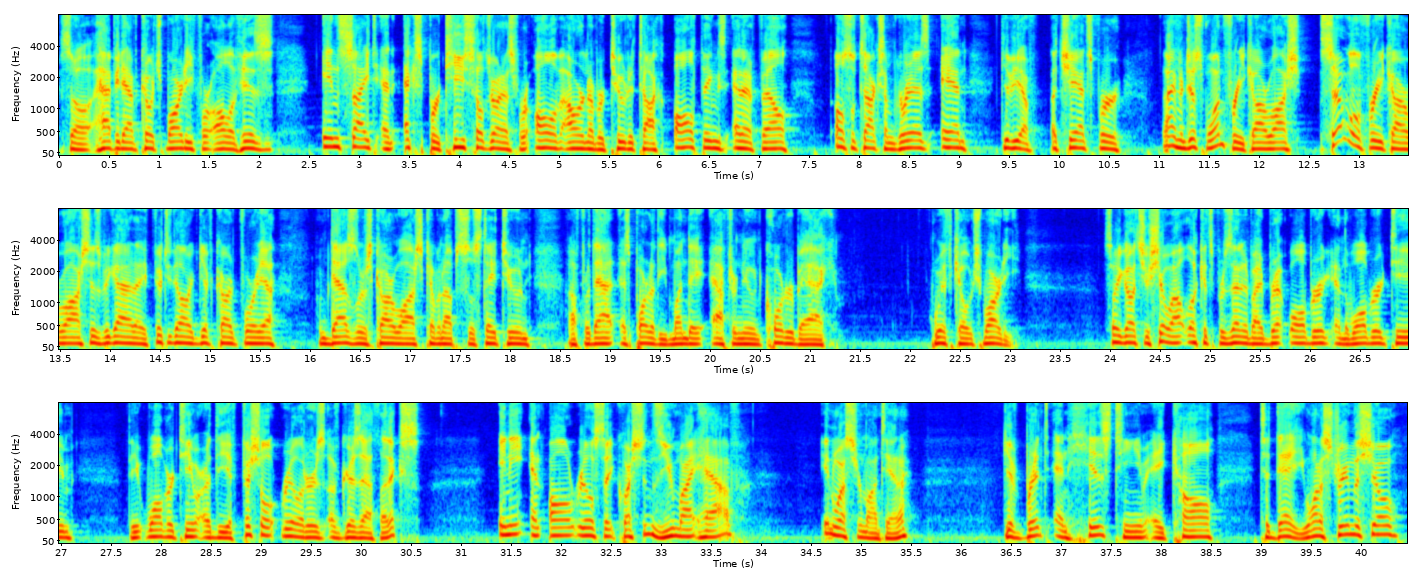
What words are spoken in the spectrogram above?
So happy to have Coach Marty for all of his insight and expertise. He'll join us for all of hour number two to talk all things NFL, also talk some Grizz, and give you a, a chance for not even just one free car wash, several free car washes. We got a $50 gift card for you from Dazzler's Car Wash coming up. So stay tuned uh, for that as part of the Monday afternoon quarterback with Coach Marty. So you got your show outlook. It's presented by Brett Wahlberg and the Wahlberg team. The Wahlberg team are the official realtors of Grizz Athletics. Any and all real estate questions you might have in Western Montana, give Brent and his team a call today. You want to stream the show?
